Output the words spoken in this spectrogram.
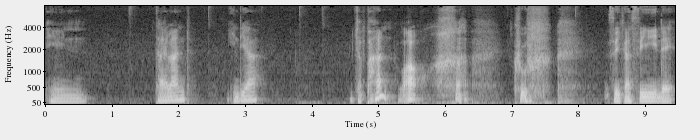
in Thailand, India, Japan. Wow, cool. so you can see the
